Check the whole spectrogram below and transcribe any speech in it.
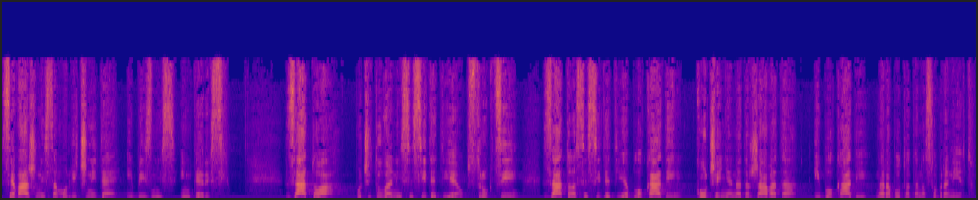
се важни само личните и бизнис интереси. Затоа почитувани се сите тие обструкции, затоа се сите тие блокади, кочење на државата и блокади на работата на собранието.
